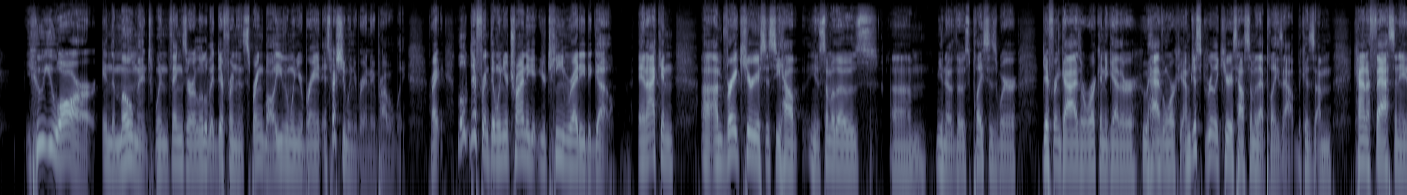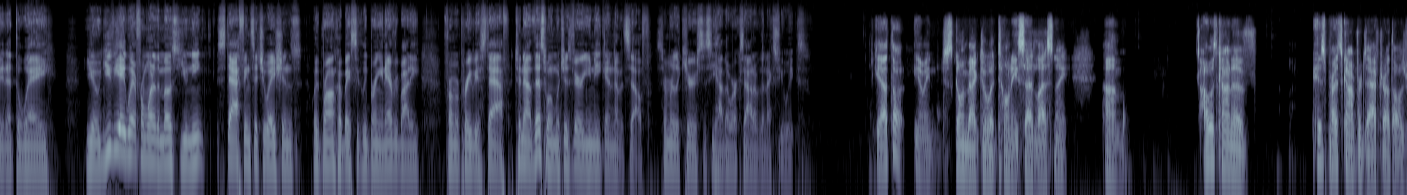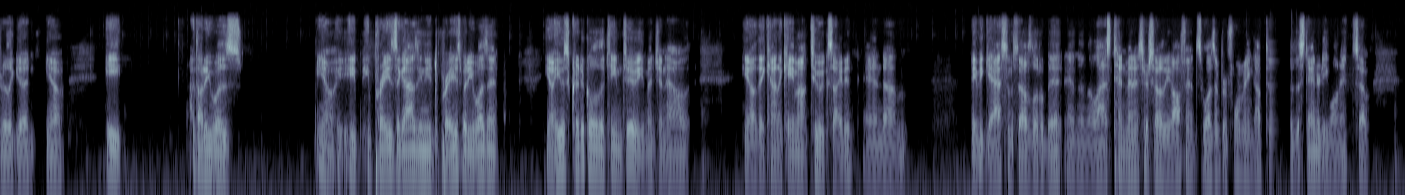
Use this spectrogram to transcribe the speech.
Who you are in the moment when things are a little bit different in spring ball, even when you're brand, especially when you're brand new, probably, right? A little different than when you're trying to get your team ready to go. And I can, uh, I'm very curious to see how you know some of those um, you know, those places where different guys are working together who haven't worked. I'm just really curious how some of that plays out because I'm kind of fascinated at the way, you know, UVA went from one of the most unique staffing situations with Bronco basically bringing everybody from a previous staff to now this one, which is very unique in and of itself. So I'm really curious to see how that works out over the next few weeks. Yeah, I thought, you know, I mean, just going back to what Tony said last night, um, I was kind of his press conference after I thought was really good. You know, he, I thought he was, you know, he he praised the guys he needed to praise, but he wasn't, you know, he was critical of the team too. He mentioned how, you know, they kind of came out too excited and um, maybe gassed themselves a little bit, and then the last ten minutes or so, the offense wasn't performing up to the standard he wanted. So,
